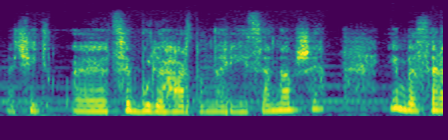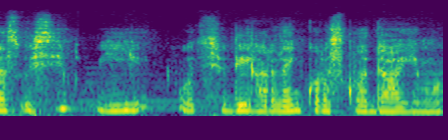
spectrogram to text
Значить, е, цибуля гарно нарізана вже. І ми зараз усі її от сюди гарненько розкладаємо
